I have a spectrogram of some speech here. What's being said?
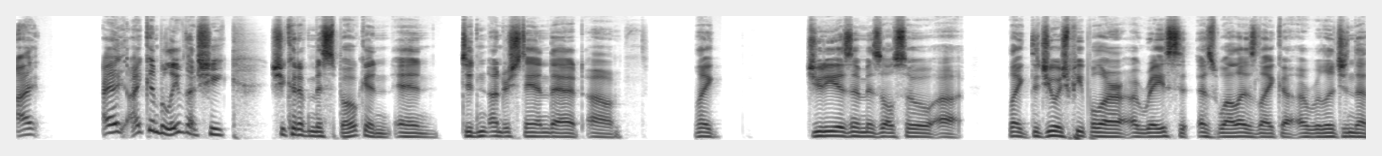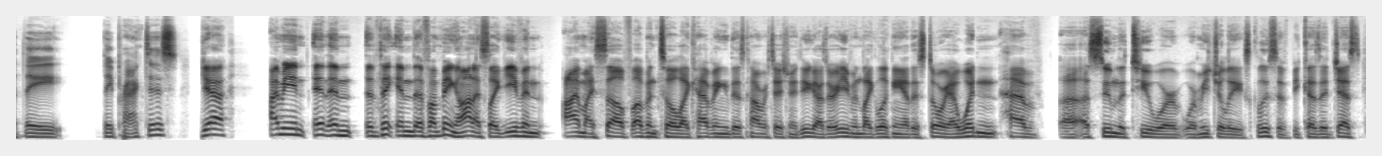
I I I can believe that she she could have misspoke and and didn't understand that um like Judaism is also uh, like the Jewish people are a race as well as like a, a religion that they they practice. Yeah. I mean, and and the thing, and if I'm being honest, like even I myself, up until like having this conversation with you guys, or even like looking at this story, I wouldn't have uh, assumed the two were were mutually exclusive because it just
